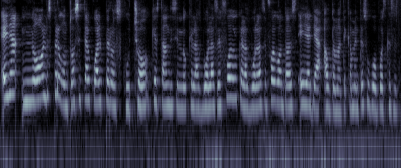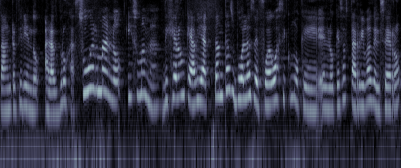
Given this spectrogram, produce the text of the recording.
Ella no les preguntó así tal cual, pero escuchó que estaban diciendo que las bolas de fuego, que las bolas de fuego, entonces ella ya automáticamente supo pues que se estaban refiriendo a las brujas. Su hermano y su mamá dijeron que había tantas bolas de fuego así como que en lo que es hasta arriba del cerro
